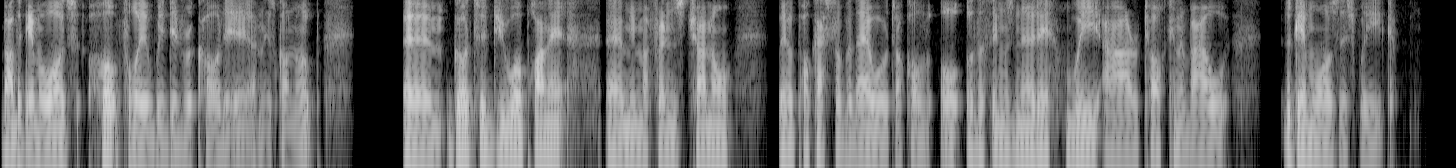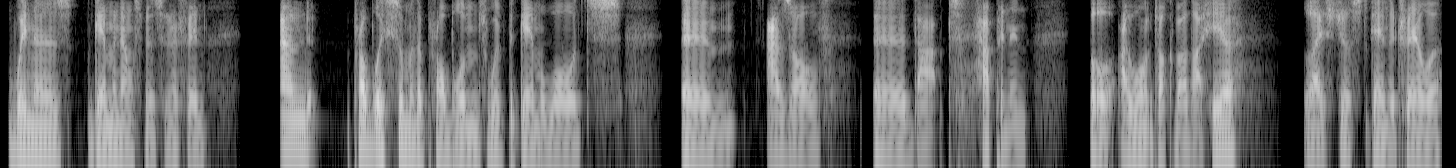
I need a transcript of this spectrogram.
about the Game Awards, hopefully we did record it and it's gone up. Um, go to Duo Planet, um, in my friend's channel. We have a podcast over there where we talk all other things nerdy. We are talking about the Game Awards this week, winners, game announcements, and everything, and probably some of the problems with the Game Awards um, as of uh, that happening. But I won't talk about that here. Let's just get in the trailer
